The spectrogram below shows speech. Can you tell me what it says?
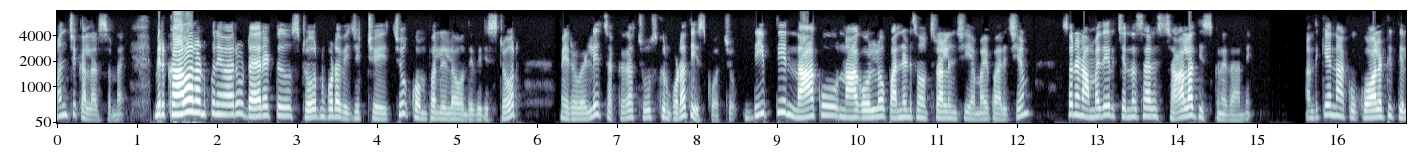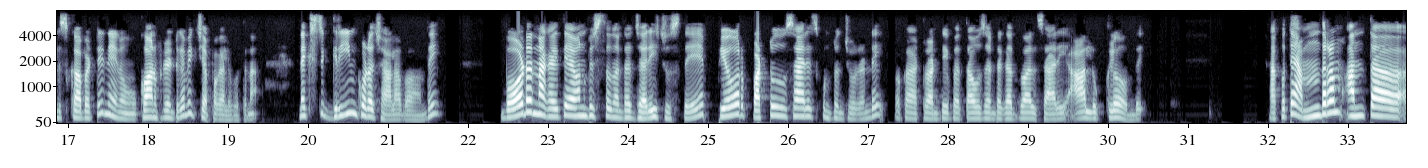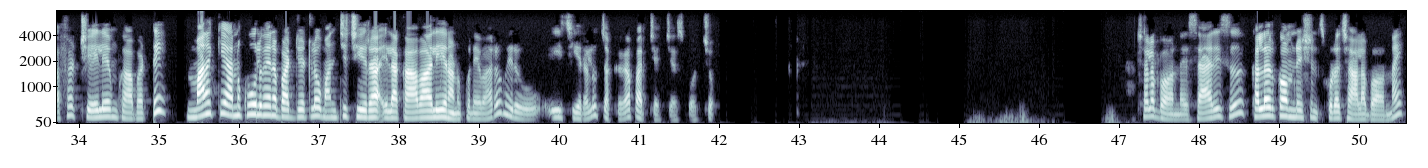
మంచి కలర్స్ ఉన్నాయి. మీరు కావాలనుకునేవారు డైరెక్ట్ స్టోర్ను కూడా విజిట్ చేయొచ్చు. కొంపల్లిలో ఉంది వీరి స్టోర్. మీరు వెళ్ళి చక్కగా చూసుకుని కూడా తీసుకోవచ్చు. దీప్తి నాకు నాగోల్లో పన్నెండు సంవత్సరాల నుంచి ఈ అమ్మాయి పరిచయం. సో నేను అమ్మాయి దగ్గర చిన్న సారీస్ చాలా తీసుకునేదాన్ని. అందుకే నాకు క్వాలిటీ తెలుసు కాబట్టి నేను కాన్ఫిడెంట్గా మీకు చెప్పగలుగుతున్నా. నెక్స్ట్ గ్రీన్ కూడా చాలా బాగుంది. బార్డర్ నాకైతే ఏమనిపిస్తుంది అంటే జరీ చూస్తే ప్యూర్ పట్టు శారీస్ ఉంటుంది చూడండి. ఒక twenty five thousand Gadwal saree ఆ లుక్లో ఉంది. కాకపోతే అందరం అంత ఎఫర్ట్ చేయలేము కాబట్టి మనకి అనుకూలమైన బడ్జెట్లో మంచి చీర ఇలా కావాలి అని అనుకునేవారు. మీరు ఈ చీరలు చక్కగా పర్చేజ్ చేసుకోవచ్చు. చాలా బాగున్నాయి. శారీస్ కలర్ కాంబినేషన్స్ కూడా చాలా బాగున్నాయి.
